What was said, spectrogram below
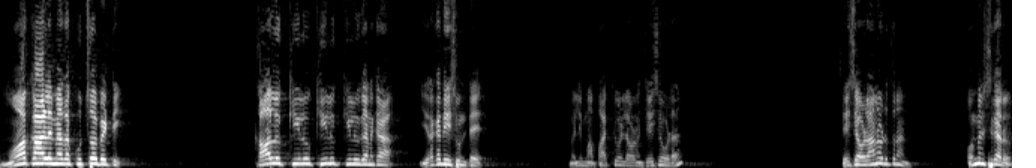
మోకాళ్ళ మీద కూర్చోబెట్టి కాలు కీలు కీలు కీలు గనక ఇరగదీసి ఉంటే మళ్ళీ మా పార్టీ వాళ్ళు ఎవరైనా చేసేవాడా? చేసేవాడా అని అడుగుతున్నాను. హోమ్ మినిస్టర్ గారు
